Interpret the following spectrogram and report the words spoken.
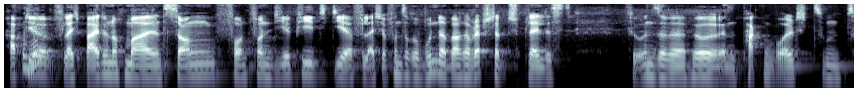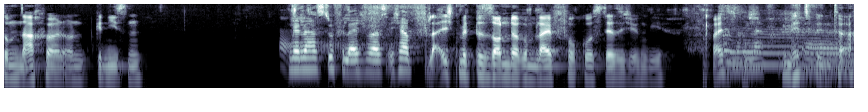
Habt mhm. ihr vielleicht beide noch mal einen Song von von dir, Pete, die ihr vielleicht auf unsere wunderbare Rap-Playlist für unsere Hörerinnen packen wollt zum zum Nachhören und genießen? Nelle, hast du vielleicht was? Ich habe vielleicht mit besonderem Live-Fokus, der sich irgendwie, weiß ich nicht. Mit Winter.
